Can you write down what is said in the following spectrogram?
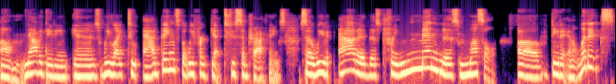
um, navigating is we like to add things, but we forget to subtract things. So we've added this tremendous muscle of data analytics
